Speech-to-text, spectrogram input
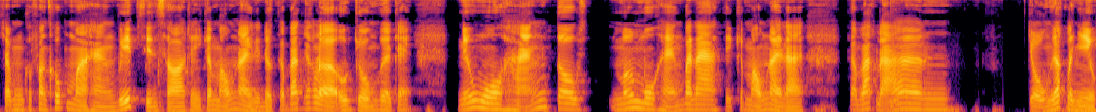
trong cái phân khúc mà hàng VIP xịn sò thì cái mẫu này thì được các bác rất là ưu chuộng về cái nếu mua hãng tô mới mua hãng Bana thì cái mẫu này là các bác đã chuộng rất là nhiều.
